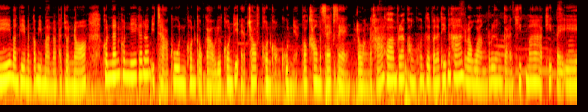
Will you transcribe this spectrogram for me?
นี้บางทีมันก็มีมารมาผจญเนาะคนนั้นคนนี้ก็เริ่มอิจฉาคุณ คนเก่าๆ หรือคนที่แอบชอบคนของคุณเนี่ยก็เข้ามาแทรกแซงระวังนะคะ ความรักของคนเกิดวันอาทิตย์นะคะ ระวังเรื่องการคิดมากคิดไปเอง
